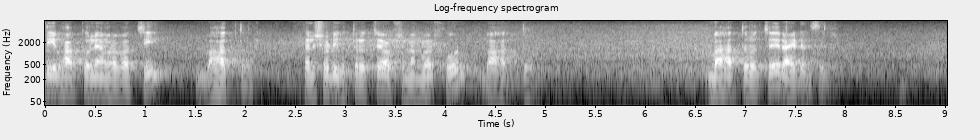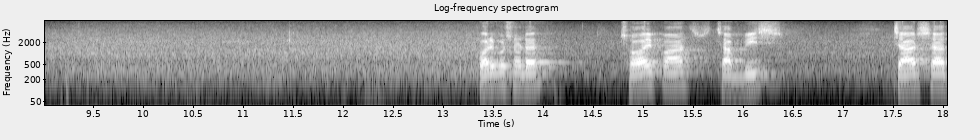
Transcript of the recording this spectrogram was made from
দিয়ে ভাগ করলে আমরা পাচ্ছি বাহাত্তর। তাহলে সঠিক উত্তর হচ্ছে অপশন নাম্বার ফোর বাহাত্তর। বাহাত্তর হচ্ছে রাইট অ্যান্সার পরের প্রশ্নটা, ছয় পাঁচ ছাব্বিশ, চার সাত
